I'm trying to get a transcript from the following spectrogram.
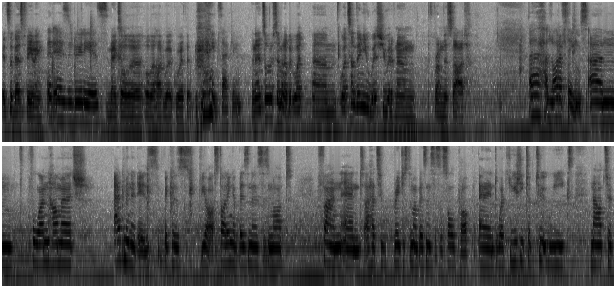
it's the best feeling. it is, it really is. It makes all the all the hard work worth it. exactly. And then sort of similar, but what um, what's something you wish you would have known from the start? Uh, a lot of things. Um, for one, how much admin it is because yeah, starting a business is not fun, and I had to register my business as a sole prop, and what usually took two weeks now took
